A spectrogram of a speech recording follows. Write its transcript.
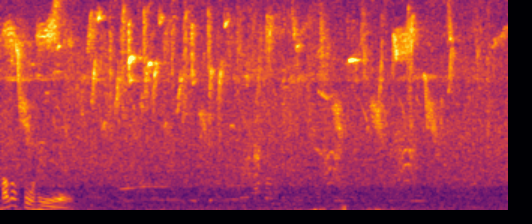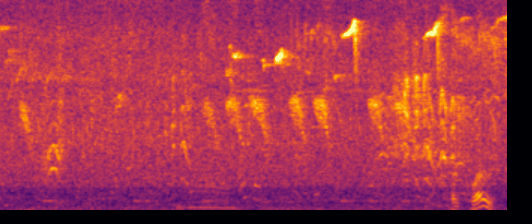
Colourful here. So close.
